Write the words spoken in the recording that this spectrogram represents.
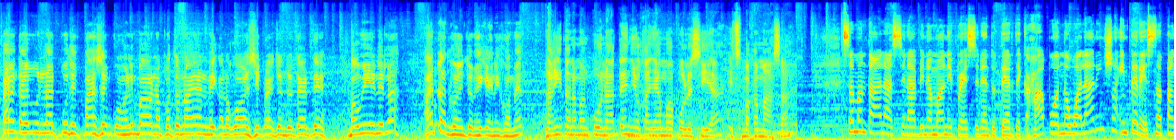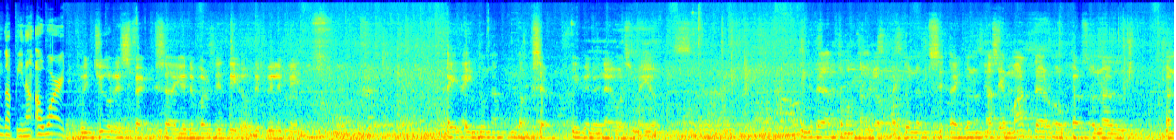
And I will not put it past them kung halimbawa napatunayan may kalokohan si President Duterte, bawiin nila. I'm not going to make any comment. Nakita naman po natin yung kanyang mga polisiya, it's makamasa. Samantala, sinabi naman ni President Duterte kahapon na wala rin siyang interes na tanggapin ang award. with due respect sa University of the Philippines, I, I do not accept even when I was mayor. Hindi tayo tumatanggap. I do not, I do not, as a matter of personal and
